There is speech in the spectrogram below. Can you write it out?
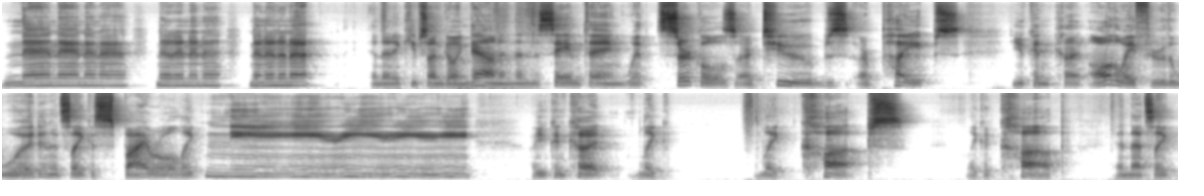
na na na na na na na na na na and then it keeps on going down. And then the same thing with circles or tubes or pipes. You can cut all the way through the wood, and it's like a spiral, like or you can cut like like cups, like a cup, and that's like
